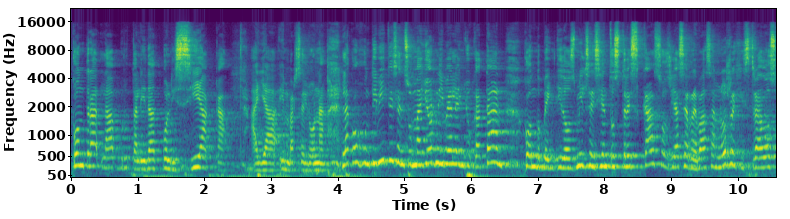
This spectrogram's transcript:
contra la brutalidad policíaca allá en Barcelona. La conjuntivitis en su mayor nivel en Yucatán, con 22.603 casos, ya se rebasan los registrados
